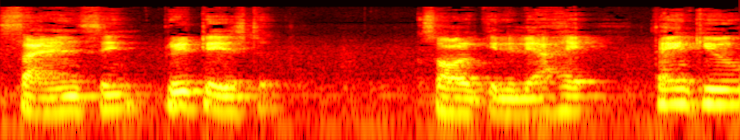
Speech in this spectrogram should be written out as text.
सायन्सिंग प्री टेस्ट सॉल्व केलेली आहे. थँक्यू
